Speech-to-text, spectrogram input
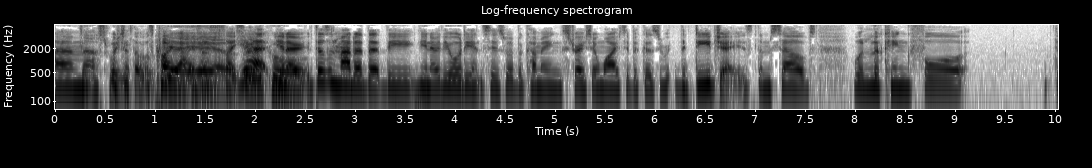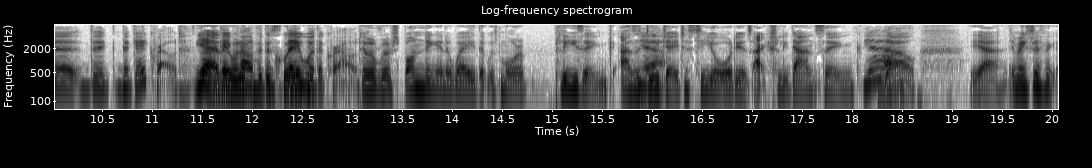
Um, That's which I really thought was quite Yeah, nice. yeah, I was yeah, like, that's really yeah, you know, it doesn't matter that the you know the audiences were becoming straighter and whiter because the DJs themselves were looking for the the the gay crowd. Yeah, the they were crowd the queer they were the crowd. They were responding in a way that was more pleasing as a Yeah. DJ to see your audience actually dancing Yeah. well. Yeah, it makes me think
